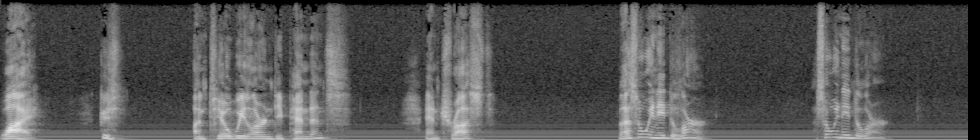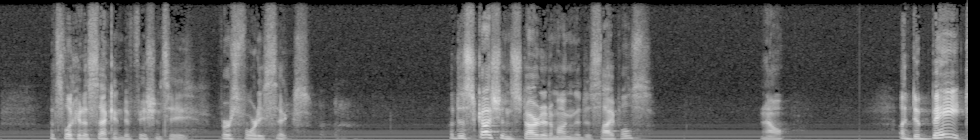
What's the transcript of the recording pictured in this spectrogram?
Why? Because until we learn dependence and trust, that's what we need to learn. That's what we need to learn. Let's look at a second deficiency, verse 46. A discussion started among the disciples. Now, a debate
